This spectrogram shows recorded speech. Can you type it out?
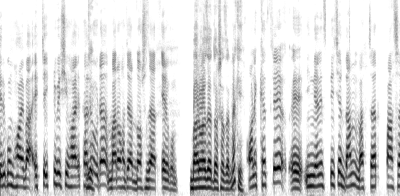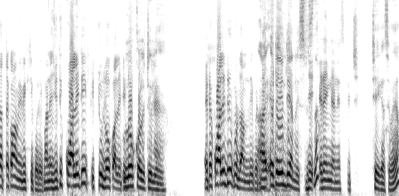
এরকম হয় বা একটু একটু বেশি হয় তাহলে ওটা বারো হাজার দশ হাজার এরকম। বারো হাজার দশ হাজার নাকি? অনেক ক্ষেত্রে ইন্ডিয়ান স্পিচের দাম বাচ্চার পাঁচ হাজার টাকাও আমি বিক্রি করি। মানে যদি কোয়ালিটি একটু লো কোয়ালিটি লো কোয়ালিটি এটা কোয়ালিটির উপর দাম দিবে এটা ইন্ডিয়ান স্পিচ না? এটা ইন্ডিয়ান স্পিচ ঠিক আছে ভাইয়া।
